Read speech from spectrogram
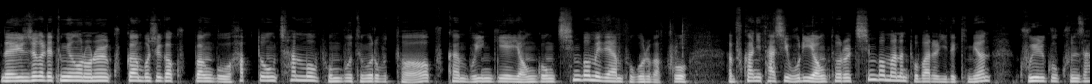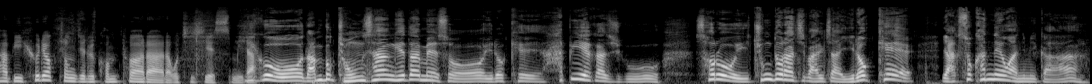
네, 윤석열 대통령은 오늘 국가안보실과 국방부, 합동참모본부 등으로부터 북한 무인기의 영공 침범에 대한 보고를 받고 북한이 다시 우리 영토를 침범하는 도발을 일으키면 9.19 군사합의 효력 정지를 검토하라라고 지시했습니다. 이거 남북 정상회담에서 이렇게 합의해가지고 서로 충돌하지 말자 이렇게 약속한 내용 아닙니까?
